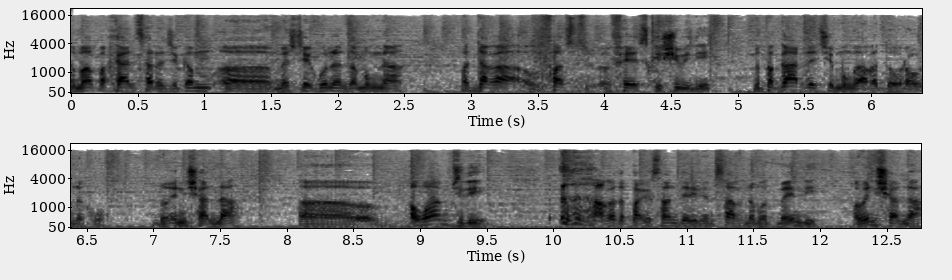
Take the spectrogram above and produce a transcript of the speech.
زما په خیال سره چې کوم میسټیکونه زمونږ نه په دغه فرست فیز کې شوي دي نو په کار دی چې مونږ هغه دوره ونکو نو ان شاء الله عوام چې دي هغه د پاکستان تحریک انصاف نه مطمئن دي او ان شاء الله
